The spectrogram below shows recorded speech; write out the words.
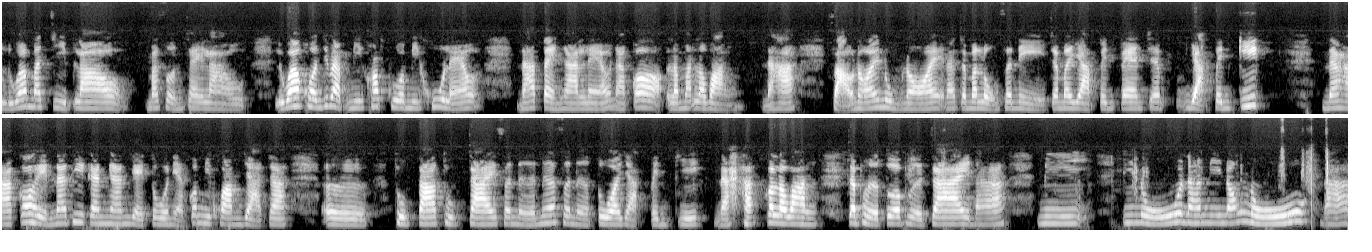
หรือว่ามาจีบเรามาสนใจเรา หรือว่าคนที่แบบมีครอบครัวมีคู่แล้วนะแต่งงานแล้วนะก็ระมัดระวังนะคะ สาวน้อยหนุ่มน้อยนะจะมาหลงเสน่ห์จะมาอยากเป็นแฟนจะอยากเป็นกิ๊กนะคะ ก็เห็นหน้าที่การงานใหญ่โตเนี่ยก็มีความอยากจะเออ ถูกตาถูกใจเสนอเนื้อเสนอตัวอยากเป็นกิ๊กนะคะก็ระวังจะเผลอตัวเผลอใจนะ มีอีหนูนะมีน้องหนูนะคะ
